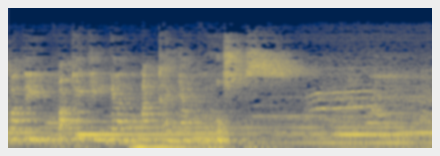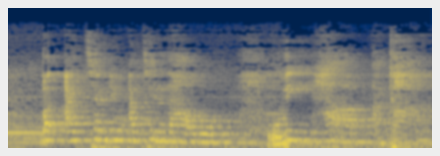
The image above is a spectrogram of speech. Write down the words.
kapatid, pakikinggan ang kanyang boses. But I tell you, until now, we have a God.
